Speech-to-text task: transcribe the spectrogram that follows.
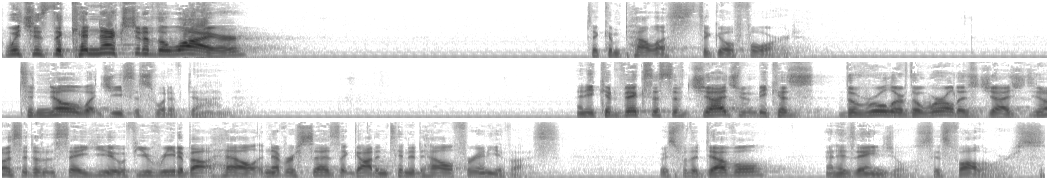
which is the connection of the wire, to compel us to go forward, to know what Jesus would have done. And he convicts us of judgment because the ruler of the world is judged. You notice it doesn't say you. If you read about hell, it never says that God intended hell for any of us. It was for the devil and his angels, his followers.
